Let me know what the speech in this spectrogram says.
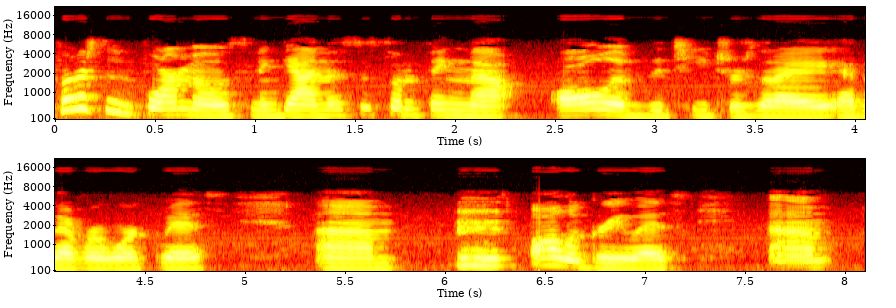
first and foremost, and again, this is something that all of the teachers that I have ever worked with um, all agree with. Um,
